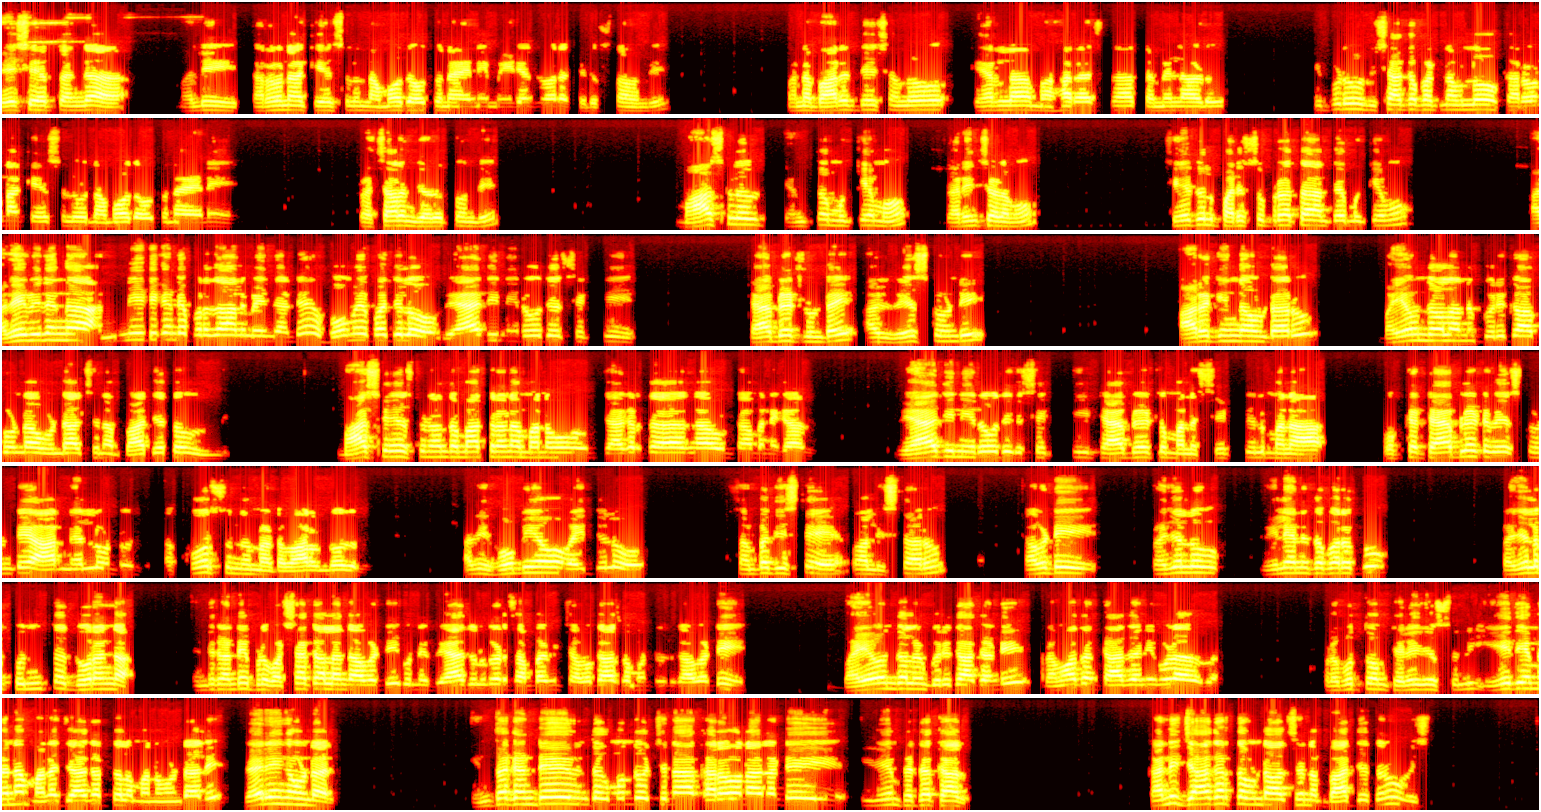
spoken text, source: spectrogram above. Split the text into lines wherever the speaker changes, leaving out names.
దేశవ్యాప్తంగా మళ్ళీ కరోనా కేసులు నమోదవుతున్నాయని మీడియా ద్వారా తెలుస్తూ ఉంది. మన భారతదేశంలో కేరళ మహారాష్ట్ర తమిళనాడు ఇప్పుడు విశాఖపట్నంలో కరోనా కేసులు నమోదవుతున్నాయని ప్రచారం జరుగుతుంది. మాస్కులు ఎంత ముఖ్యమో ధరించడము చేతులు పరిశుభ్రత అంతే ముఖ్యము. అదేవిధంగా అన్నిటికంటే ప్రధానం ఏంటంటే హోమియోపతిలో వ్యాధి నిరోధక శక్తి ట్యాబ్లెట్లు ఉంటాయి అవి వేసుకోండి. ఆరోగ్యంగా ఉంటారు. భయాందోళనకు గురి కాకుండా ఉండాల్సిన బాధ్యత ఉంది. మాస్క్ వేసుకున్నంత మాత్రాన మనం జాగ్రత్తగా ఉంటామని కాదు. వ్యాధి నిరోధక శక్తి ట్యాబ్లెట్లు మన శక్తులు మన ఒక్క ట్యాబ్లెట్ వేసుకుంటే ఆరు నెలలు ఉంటుంది. ఆ కోర్స్ ఉందన్నమాట వారం రోజులు. అది హోమియో వైద్యులు సంపాదిస్తే వాళ్ళు ఇస్తారు. కాబట్టి ప్రజలు వీలైనంత వరకు ప్రజలు కొంత దూరంగా. ఎందుకంటే ఇప్పుడు వర్షాకాలం కాబట్టి కొన్ని వ్యాధులు కూడా సంభవించే అవకాశం ఉంటుంది కాబట్టి భయోందోళన గురి కాకండి. ప్రమాదం కాదని కూడా ప్రభుత్వం తెలియజేస్తుంది. ఏదేమైనా మన జాగ్రత్తలు మనం ఉండాలి ధైర్యంగా ఉండాలి. ఇంతకంటే ఇంతకు ముందు వచ్చిన కరోనా కంటే ఇదేం పెద్ద కాదు. కానీ జాగ్రత్త ఉండాల్సిన బాధ్యతను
